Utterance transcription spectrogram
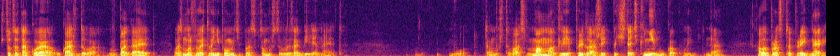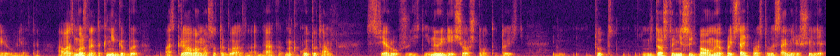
что-то такое у каждого выпадает. Возможно, вы этого не помните, просто потому что вы забили на это. Вот. Потому что вас вам могли предложить почитать книгу какую-нибудь, да, а вы просто проигнорировали это. А возможно, эта книга бы открыла вам на что-то глаза, да, на какую-то там сферу в жизни, ну или еще что-то. То есть тут не то, что не судьба вам ее прочитать, просто вы сами решили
